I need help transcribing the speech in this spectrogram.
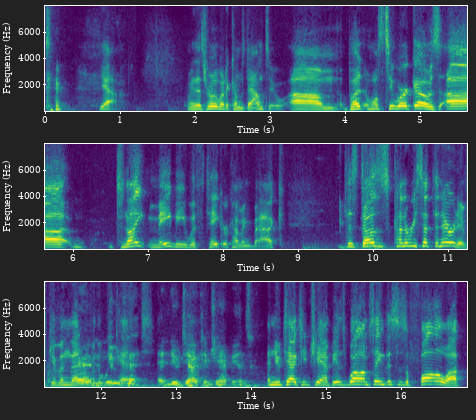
Yeah. I mean, that's really what it comes down to. Um, but we'll see where it goes. Uh, tonight, maybe with Taker coming back, this does kind of reset the narrative, given that over the weekend ta- and new tag team champions. and new tag team champions. Well, I'm saying this is a follow up.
